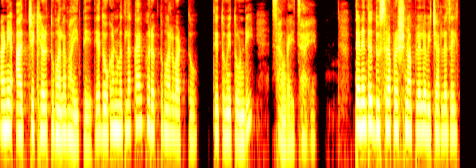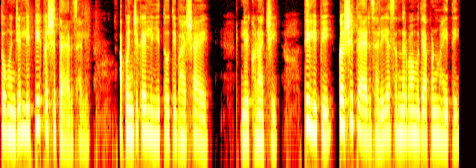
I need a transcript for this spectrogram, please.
आणि आजचे खेळ तुम्हाला माहिती आहेत. या दोघांमधला काय फरक तुम्हाला वाटतो? ते तुम्ही तोंडी सांगायचं आहे. त्यानंतर दुसरा प्रश्न आपल्याला विचारला जाईल तो म्हणजे लिपी कशी तयार झाली? आपण जी काही लिहितो ती भाषा आहे लेखनाची ती लिपी कशी तयार झाली? या संदर्भामध्ये आपण माहिती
